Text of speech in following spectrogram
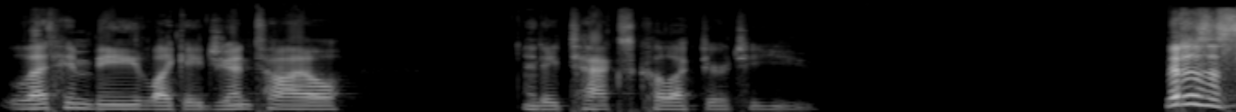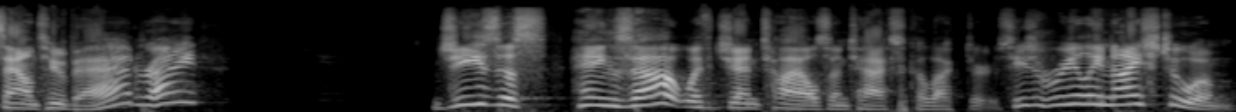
let him be like a Gentile and a tax collector to you. That doesn't sound too bad, right? Jesus hangs out with Gentiles and tax collectors. He's really nice to them.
